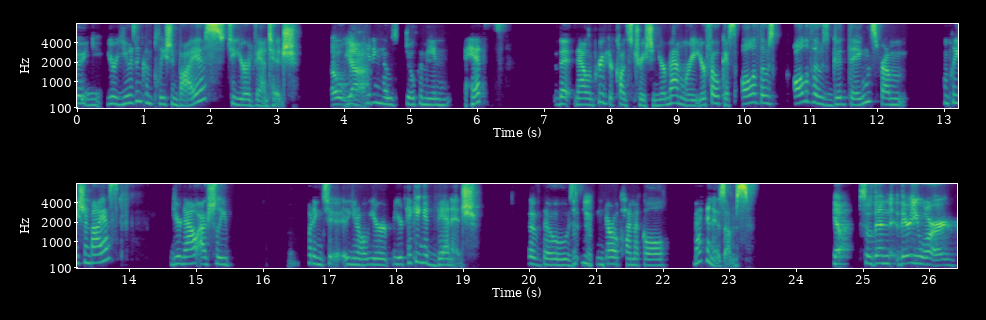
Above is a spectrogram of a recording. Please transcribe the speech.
uh, you're using completion bias to your advantage. Oh yeah. You're getting those dopamine hits that now improve your concentration, your memory, your focus, all of those all of those good things from completion bias. You're now actually putting to you know you're you're taking advantage of those mm-hmm. neurochemical mechanisms Yep. So then there you are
